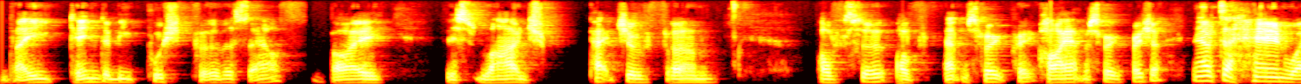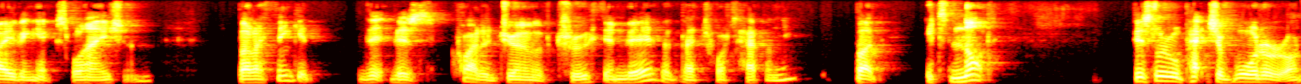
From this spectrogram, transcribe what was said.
They tend to be pushed further south by this large patch of um, of, of atmospheric pre- high atmospheric pressure. Now it's a hand waving explanation, but I think it there's quite a germ of truth in there that that's what's happening. But it's not this little patch of water on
